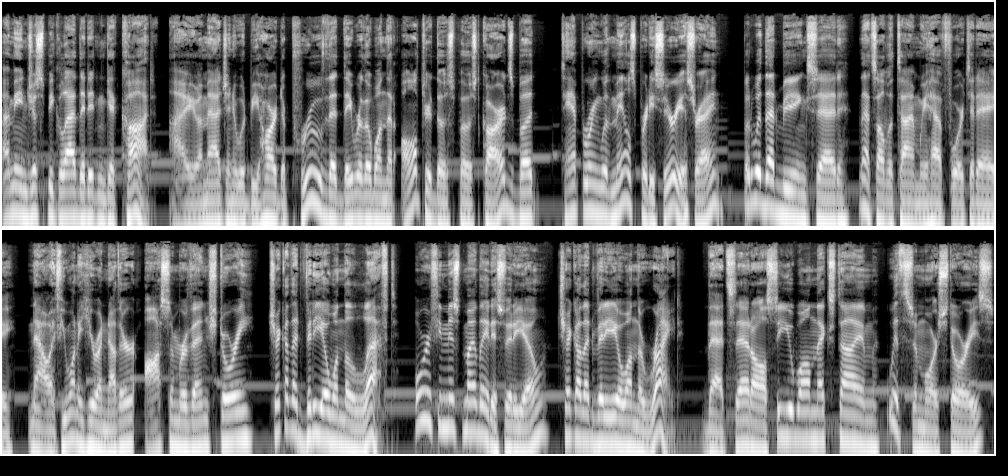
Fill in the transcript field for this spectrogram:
I mean, just be glad they didn't get caught. I imagine it would be hard to prove that they were the one that altered those postcards, but tampering with mail's pretty serious, right? But with that being said, that's all the time we have for today. Now, if you want to hear another awesome revenge story, check out that video on the left. Or if you missed my latest video, check out that video on the right. That said, I'll see you all next time with some more stories.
